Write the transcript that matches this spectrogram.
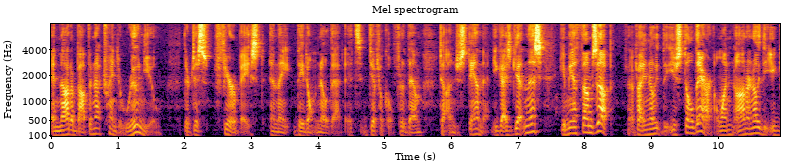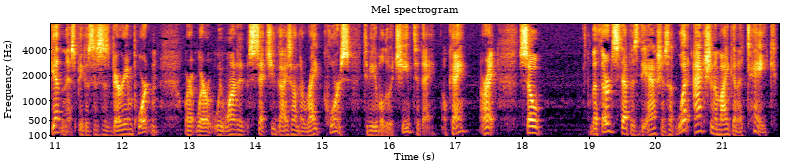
and not about they're not trying to ruin you they're just fear-based and they they don't know that. It's difficult for them to understand that. You guys getting this? Give me a thumbs up. If i know that you're still there i want, I want to know that you're getting this because this is very important where, where we want to set you guys on the right course to be able to achieve today okay? All right. So the third step is the action. So what action am I going to take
